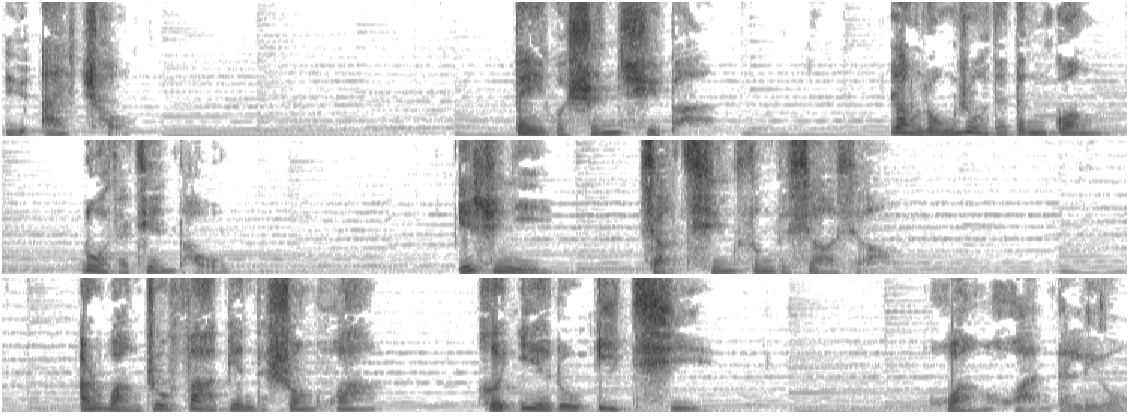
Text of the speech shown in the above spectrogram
与哀愁。背过身去吧，让笼弱的灯光落在肩头。也许你想轻松的笑笑，而网住发辫的霜花和夜露一起。缓缓的流。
